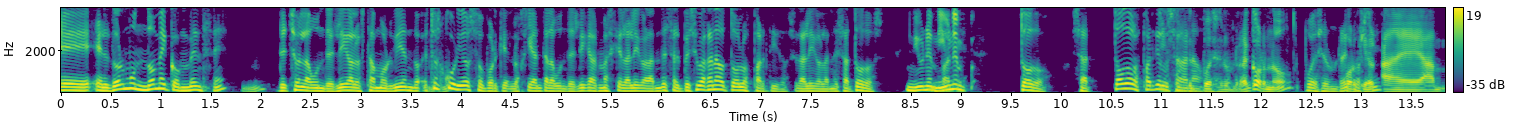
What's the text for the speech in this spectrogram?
Eh, el Dortmund no me convence. De hecho, en la Bundesliga lo estamos viendo. Esto es curioso porque, lógicamente, la Bundesliga es más que la Liga Holandesa. El PSV ha ganado todos los partidos en la Liga Holandesa, todos. Ni un Ni empate. un empa- Todo. O sea, todos los partidos Y los ha te- ganado. Puede ser un récord, ¿no? Puede ser un récord, Porque sí. a, a-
